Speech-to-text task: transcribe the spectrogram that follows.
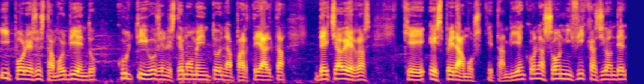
y por eso estamos viendo cultivos en este momento en la parte alta de Chaverras que esperamos que también con la zonificación del,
